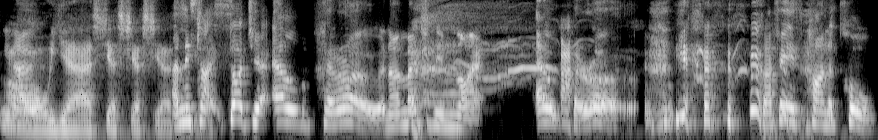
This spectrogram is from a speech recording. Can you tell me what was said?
You know, oh, yes, yes, yes, yes. and it's like. Dodger El Perro, and I imagine him like El Perro. yeah. So I think it's kind of cool.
